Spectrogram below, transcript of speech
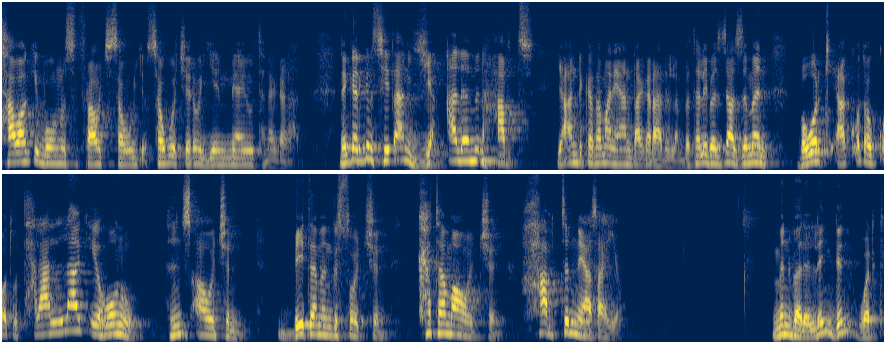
ታዋቂ በሆኑ ስፍራዎች ሰዎች ሄደው የሚያዩት ነገር አለ። ነገር ግን ሰይጣን የዓለምን ሀብት የአንድ ከተማን የአንድ ሀገር አይደለም። በተለይ በዛ ዘመን በወርቅ ያቆጠቆጡ ታላላቅ የሆኑ ህንፃዎችን ቤተ መንግስቶችን ከተማዎችን ሀብትን ነው ያሳየው። ምን በልልኝ ግን ወድቀ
